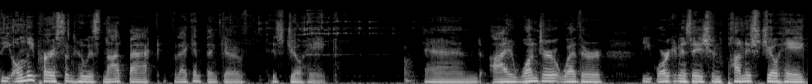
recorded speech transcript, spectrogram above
the only person who is not back that I can think of is Joe Haeg. And I wonder whether the organization punished Joe Haeg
